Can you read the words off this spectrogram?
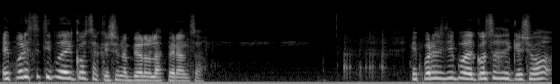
Es por ese tipo de cosas que yo no pierdo la esperanza. Es por ese tipo de cosas de que yo...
